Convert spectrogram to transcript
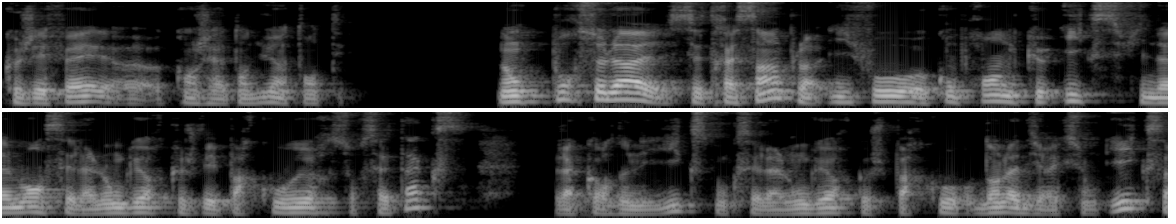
que j'ai fait euh, quand j'ai attendu un temps t. Donc pour cela, c'est très simple, il faut comprendre que x finalement c'est la longueur que je vais parcourir sur cet axe, la coordonnée x, donc c'est la longueur que je parcours dans la direction x,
